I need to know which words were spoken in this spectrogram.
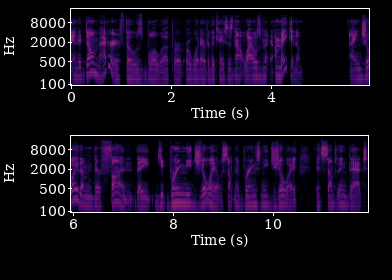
and it don't matter if those blow up or, or whatever the case is not why I was ma- I'm making them I enjoy them and they're fun. They get, bring me joy. It was something that brings me joy. It's something that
